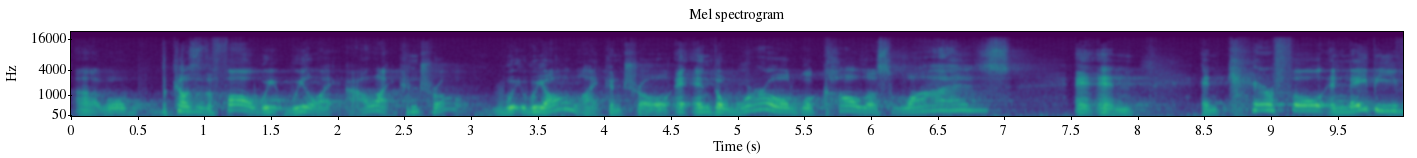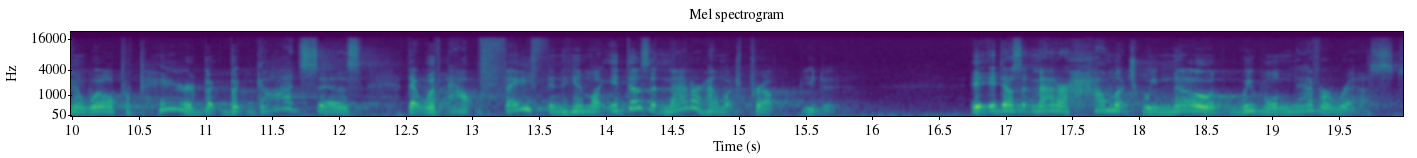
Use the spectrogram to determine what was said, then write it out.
Uh, well, because of the fall, we, we like, I like control. We, we all like control. And, and the world will call us wise and, and, and careful and maybe even well prepared. But, but God says that without faith in Him, like, it doesn't matter how much prep you do. It, it doesn't matter how much we know, we will never rest.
